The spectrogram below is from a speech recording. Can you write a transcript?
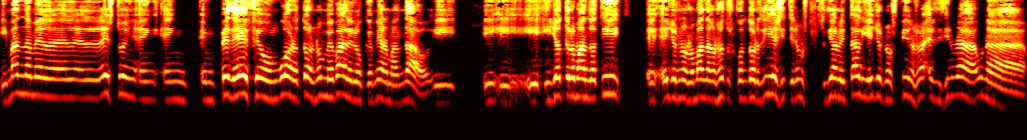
Y mándame el, el, esto en, en, en, PDF o en Word o todo, no me vale lo que me han mandado. Y, y, yo te lo mando a ti, eh, ellos nos lo mandan a nosotros con dos días y tenemos que estudiarlo y tal, y ellos nos piden, es decir, una, una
